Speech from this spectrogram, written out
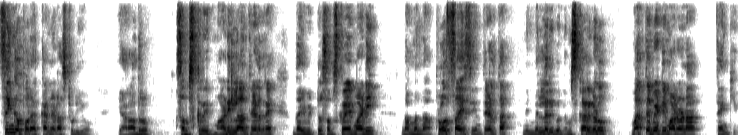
ಸಿಂಗಪುರ ಕನ್ನಡ ಸ್ಟುಡಿಯೋ ಯಾರಾದರೂ ಸಬ್ಸ್ಕ್ರೈಬ್ ಮಾಡಿಲ್ಲ ಅಂತ ಹೇಳಿದ್ರೆ ದಯವಿಟ್ಟು ಸಬ್ಸ್ಕ್ರೈಬ್ ಮಾಡಿ, ನಮ್ಮನ್ನು ಪ್ರೋತ್ಸಾಹಿಸಿ ಅಂತ ಹೇಳ್ತಾ ನಿಮ್ಮೆಲ್ಲರಿಗೂ ನಮಸ್ಕಾರಗಳು. ಮತ್ತೆ ಭೇಟಿ ಮಾಡೋಣ. ಥ್ಯಾಂಕ್ ಯು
